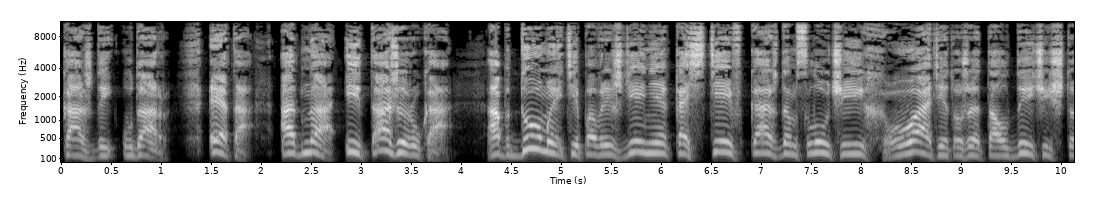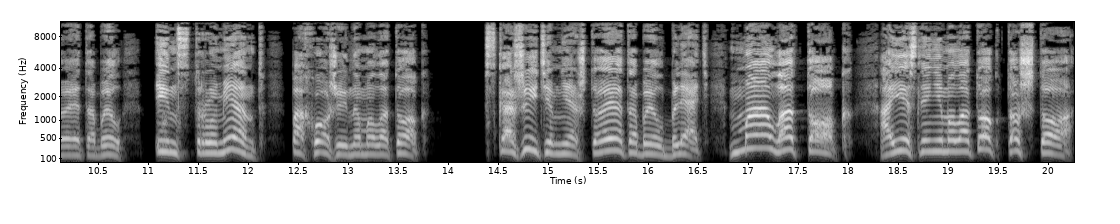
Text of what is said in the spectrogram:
каждый удар. Это одна и та же рука. Обдумайте повреждения костей в каждом случае и хватит уже толдычить, что это был инструмент, похожий на молоток. Скажите мне, что это был, блядь, молоток! А если не молоток, то что?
